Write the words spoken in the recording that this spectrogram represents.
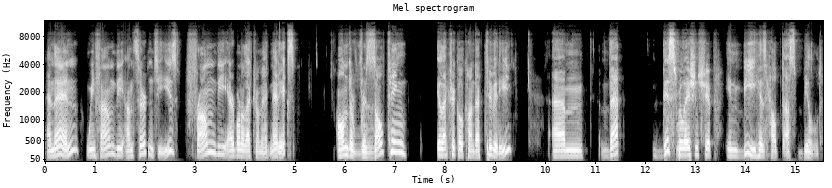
And then we found the uncertainties from the airborne electromagnetics on the resulting electrical conductivity um, that this relationship in B has helped us build.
